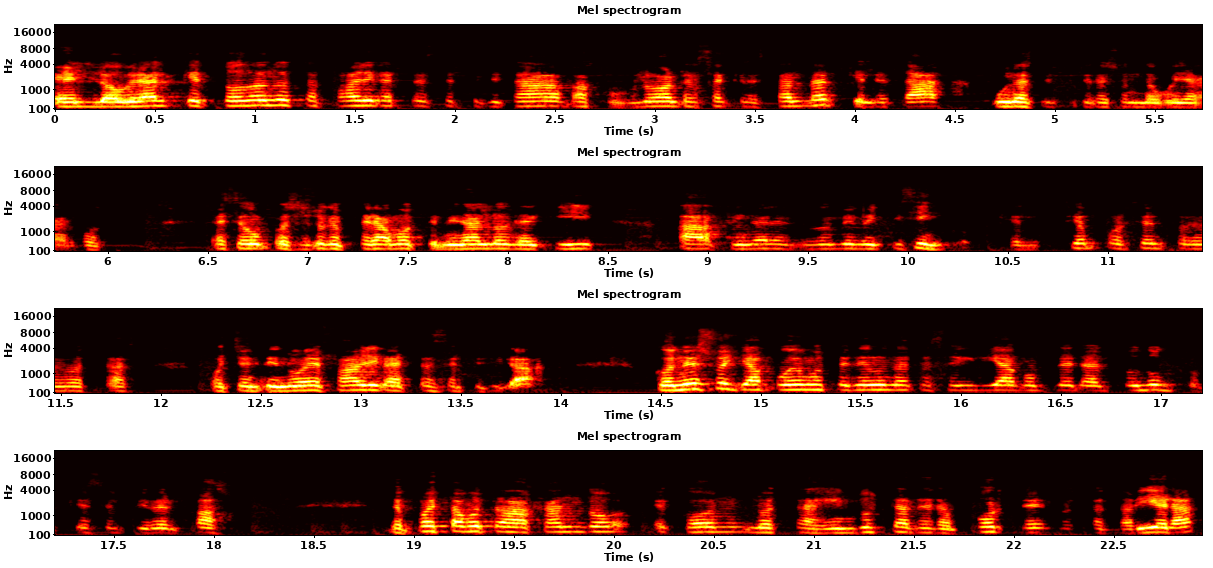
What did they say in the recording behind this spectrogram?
El lograr que todas nuestras fábricas estén certificadas bajo Global Recycle Standard, que les da una certificación de huella de carbono. Ese es un proceso que esperamos terminarlo de aquí a finales de 2025, que el 100% de nuestras 89 fábricas están certificadas. Con eso ya podemos tener una trazabilidad completa del producto, que es el primer paso. Después estamos trabajando eh, con nuestras industrias de transporte, nuestras navieras,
